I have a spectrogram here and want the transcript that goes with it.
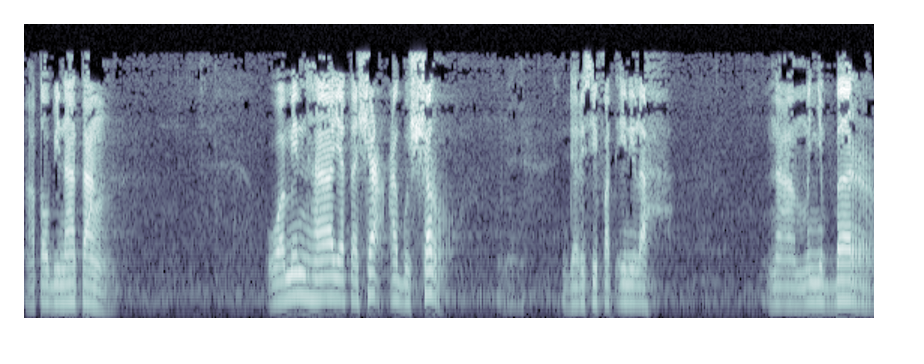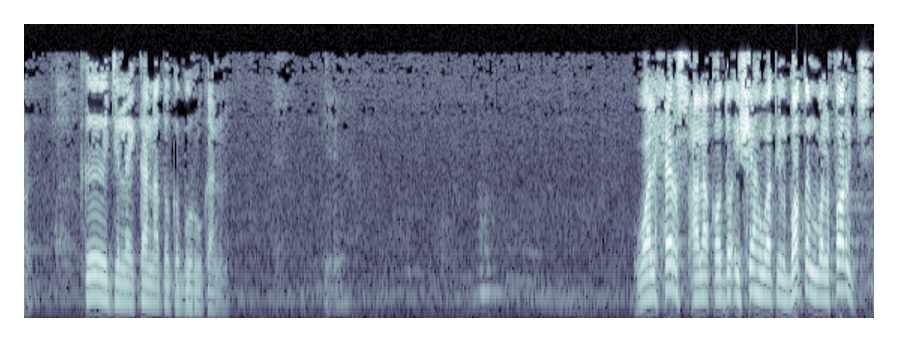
atau binatang. Wa minha yatasha'abu syarr. Dari sifat inilah nah menyebar kejelekan atau keburukan. Wal hirs ala qada'i syahwatil batan wal farj.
